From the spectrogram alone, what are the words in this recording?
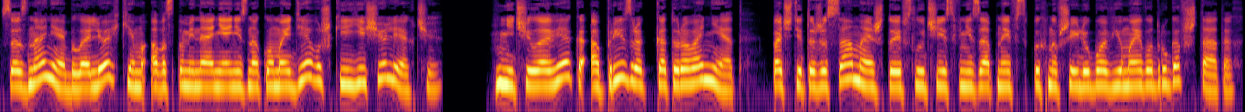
сознание было легким, а воспоминания о незнакомой девушке еще легче. Не человек, а призрак, которого нет, Почти то же самое, что и в случае с внезапной вспыхнувшей любовью моего друга в Штатах.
